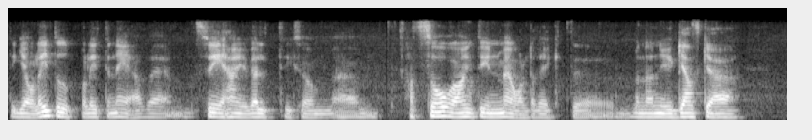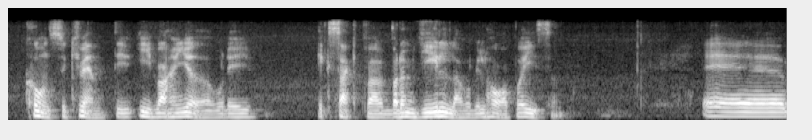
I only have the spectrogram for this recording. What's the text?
det går lite upp och lite ner ehm, så är han ju väldigt liksom, ehm, han sårar inte in mål direkt eh, men han är ju ganska konsekvent i, i vad han gör och det är exakt vad, vad de gillar och vill ha på isen. Eh,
